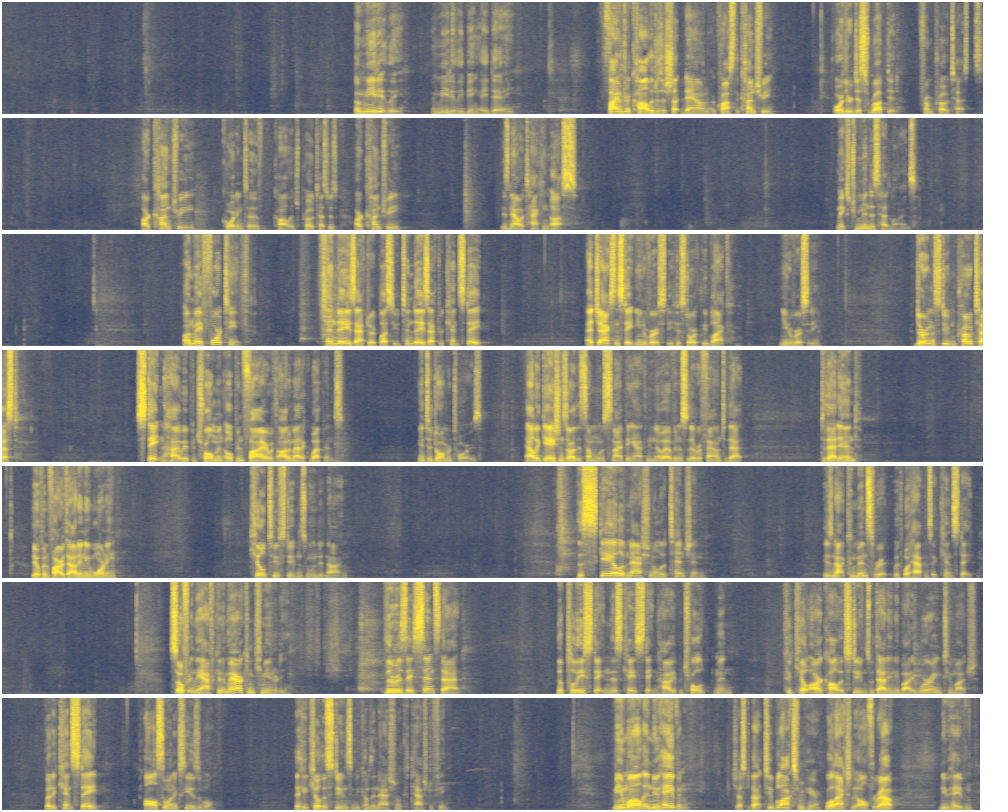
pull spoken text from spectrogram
Immediately, immediately being a day, 500 colleges are shut down across the country or they're disrupted from protests. Our country, according to college protesters, our country is now attacking us. Makes tremendous headlines. On May 14th, 10 days after, bless you, 10 days after Kent State, at Jackson State University, historically black university. During a student protest, state and highway patrolmen opened fire with automatic weapons into dormitories. Allegations are that someone was sniping at them. No evidence was ever found to that, to that end. They opened fire without any warning, killed two students, wounded nine. the scale of national attention is not commensurate with what happens at Kent State. So in the African American community, there is a sense that the police state, in this case state and highway patrolmen, could kill our college students without anybody worrying too much. But at Kent State, also unexcusable. They could kill the students and becomes a national catastrophe. Meanwhile, in New Haven, just about two blocks from here, well, actually all throughout New Haven,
